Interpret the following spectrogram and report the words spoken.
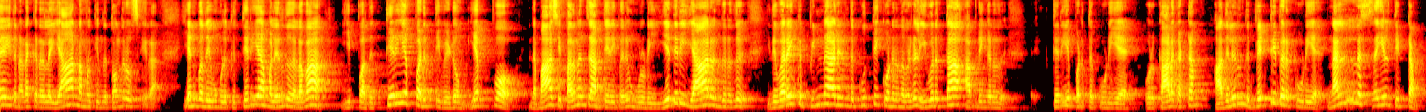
ஏன் இது நடக்கிறதில்ல? யார் நம்மளுக்கு இந்த தொந்தரவு செய்கிறார் என்பதை உங்களுக்கு தெரியாமல் இருந்ததல்லவா இப்போ அது தெரியப்படுத்திவிடும். எப்போ? இந்த மாசி பதினஞ்சாம் தேதி பேர் உங்களுடைய எதிரி யாருங்கிறது இதுவரைக்கு பின்னாடி இருந்து குத்தி கொண்டிருந்தவர்கள் இவர் தான் அப்படிங்கிறது. தெரியப்படுத்தக்கூடிய ஒரு காலகட்டம் அதிலிருந்து வெற்றி பெறக்கூடிய நல்ல செயல் திட்டம்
